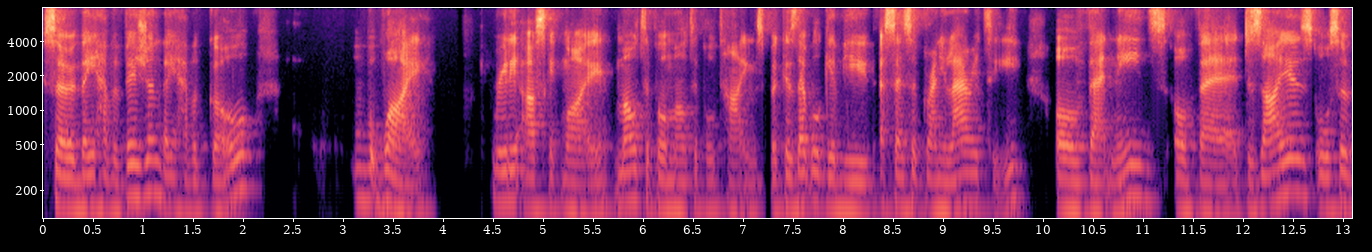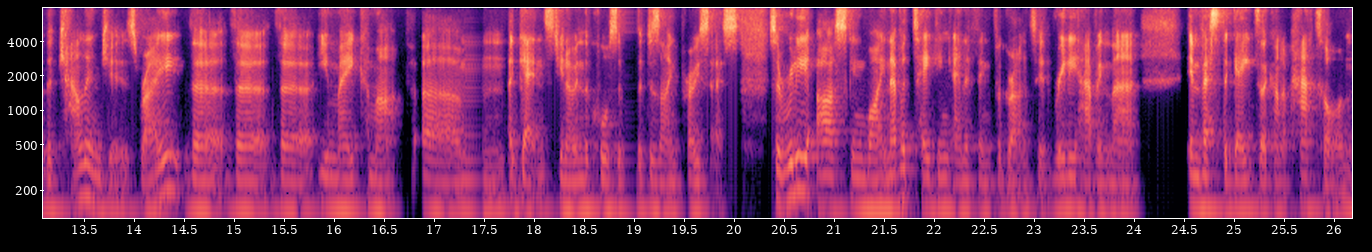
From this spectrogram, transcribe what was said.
So they have a vision, they have a goal. Why? really asking why multiple, multiple times, because that will give you a sense of granularity of their needs, of their desires, also the challenges, right? The the the you may come up um, against, you know, in the course of the design process. So really asking why, never taking anything for granted, really having that investigator kind of hat on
